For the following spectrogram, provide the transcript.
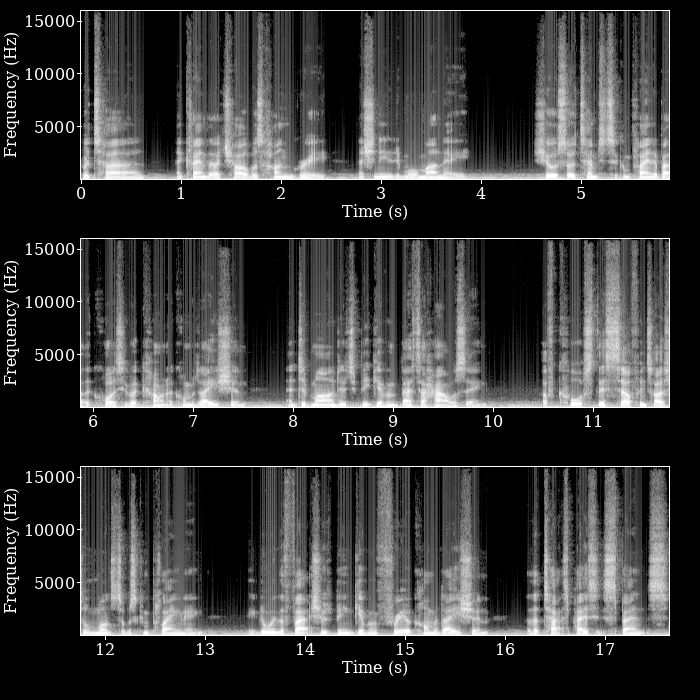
return and claim that her child was hungry and she needed more money. She also attempted to complain about the quality of her current accommodation and demanded to be given better housing. Of course, this self entitled monster was complaining, ignoring the fact she was being given free accommodation at the taxpayer's expense.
